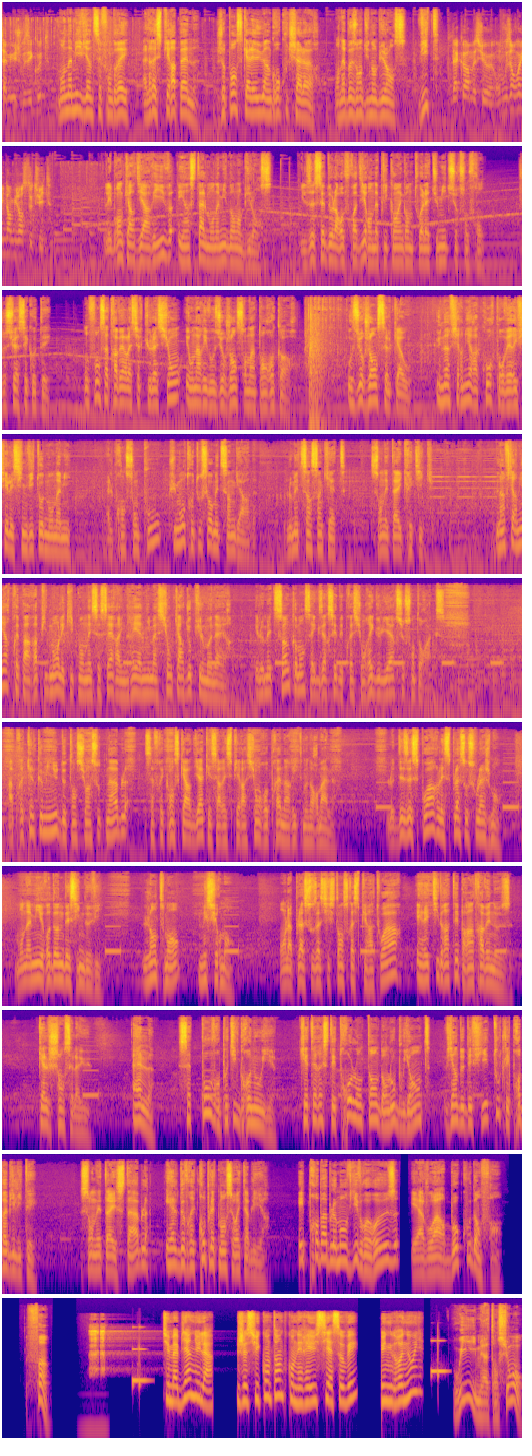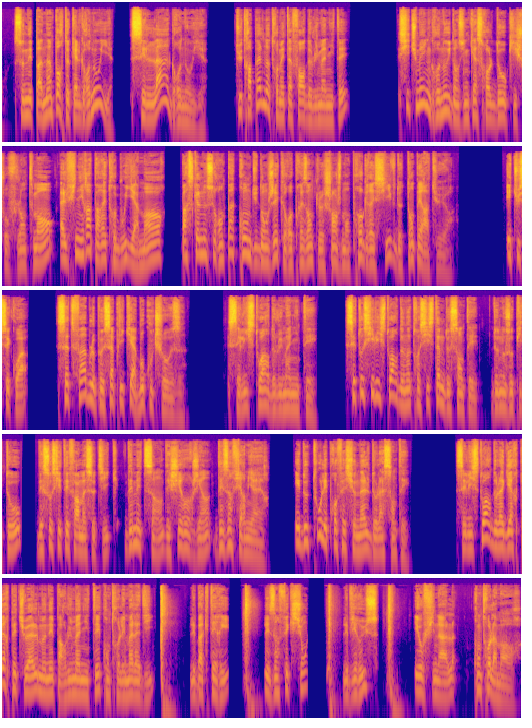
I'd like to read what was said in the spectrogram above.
SAMU, je vous écoute Mon amie vient de s'effondrer, elle respire à peine. Je pense qu'elle a eu un gros coup de chaleur. On a besoin d'une ambulance. Vite D'accord, monsieur, on vous envoie une ambulance tout de suite. Les brancardiers arrivent et installent mon amie dans l'ambulance. Ils essaient de la refroidir en appliquant un gant de toilette humide sur son front. Je suis à ses côtés. On fonce à travers la circulation et on arrive aux urgences en un temps record. Aux urgences, c'est le chaos. Une infirmière accourt pour vérifier les signes vitaux de mon amie. Elle prend son pouls, puis montre tout ça au médecin de garde. Le médecin s'inquiète. Son état est critique. L'infirmière prépare rapidement l'équipement nécessaire à une réanimation cardio-pulmonaire et le médecin commence à exercer des pressions régulières sur son thorax. Après quelques minutes de tension insoutenable, sa fréquence cardiaque et sa respiration reprennent un rythme normal. Le désespoir laisse place au soulagement. Mon ami redonne des signes de vie. Lentement, mais sûrement. On la place sous assistance respiratoire et elle est hydratée par intraveineuse. Quelle chance elle a eue. Elle, cette pauvre petite grenouille, qui était restée trop longtemps dans l'eau bouillante, vient de défier toutes les probabilités. Son état est stable et elle devrait complètement se rétablir. Et probablement vivre heureuse et avoir beaucoup d'enfants. Fin. Tu m'as bien eu là. Je suis contente qu'on ait réussi à sauver. Une grenouille Oui, mais attention, ce n'est pas n'importe quelle grenouille, c'est la grenouille. Tu te rappelles notre métaphore de l'humanité? Si tu mets une grenouille dans une casserole d'eau qui chauffe lentement, elle finira par être bouillie à mort parce qu'elle ne se rend pas compte du danger que représente le changement progressif de température. Et tu sais quoi? Cette fable peut s'appliquer à beaucoup de choses. C'est l'histoire de l'humanité. C'est aussi l'histoire de notre système de santé, de nos hôpitaux, des sociétés pharmaceutiques, des médecins, des chirurgiens, des infirmières, et de tous les professionnels de la santé. C'est l'histoire de la guerre perpétuelle menée par l'humanité contre les maladies, les bactéries, les infections, les virus, et au final, contre la mort.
